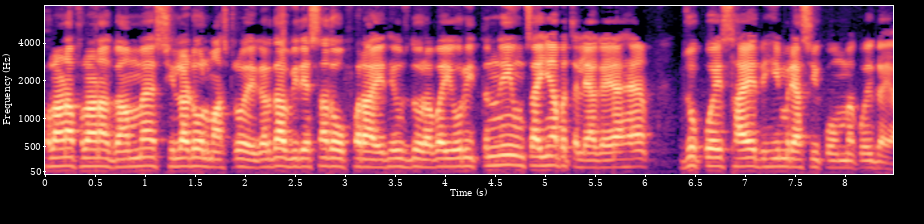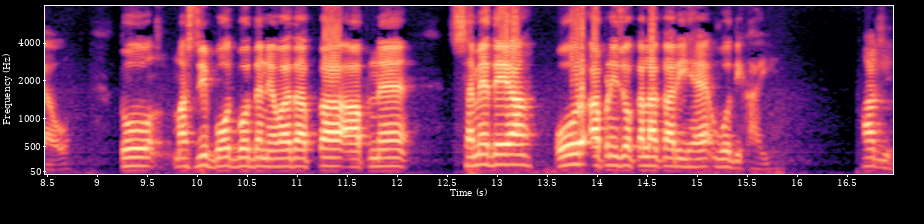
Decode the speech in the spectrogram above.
फलाना फलाना गाँव में शिला डोल मास्टर होए करदा विदेशा तो ऑफ़र आए थे उस दौरा भाई और इतनी ऊंचाइयाँ पर चलिया गया है जो कोई शायद ही मरियासी कौम में कोई गया हो। तो मास्टर जी बहुत बहुत धन्यवाद आपका आपने समय दिया और अपनी जो कलाकारी है वो दिखाई। हाँ जी।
